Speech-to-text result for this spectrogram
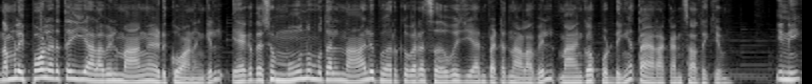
നമ്മൾ ഇപ്പോൾ എടുത്ത ഈ അളവിൽ മാങ്ങ എടുക്കുവാണെങ്കിൽ ഏകദേശം മൂന്ന് മുതൽ നാല് പേർക്ക് വരെ സെർവ് ചെയ്യാൻ പറ്റുന്ന അളവിൽ മാംഗോ പുഡിംഗ് തയ്യാറാക്കാൻ സാധിക്കും. ഇനി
